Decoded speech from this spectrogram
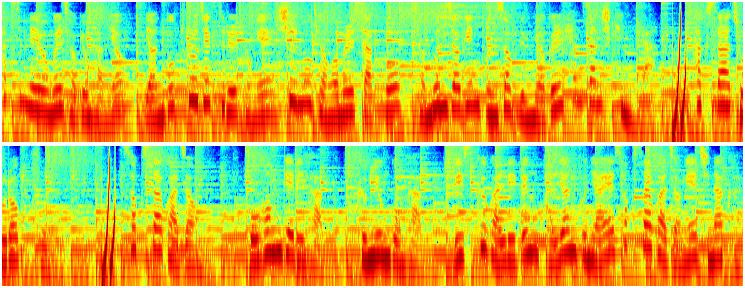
학습 내용을 적용하며 연구 프로젝트를 통해 실무 경험을 쌓고 전문적인 분석 능력을 향상시킵니다. 학사 졸업 후 석사 과정, 보험 계리학, 금융공학, 리스크 관리 등 관련 분야의 석사 과정에 진학하여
